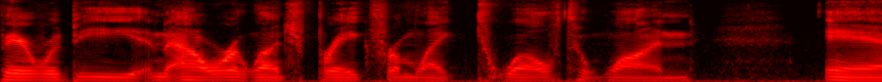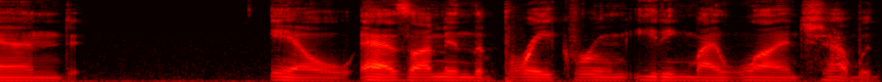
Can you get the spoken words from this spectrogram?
there would be an hour lunch break from like 12 to 1, and you know, as I'm in the break room eating my lunch, I would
